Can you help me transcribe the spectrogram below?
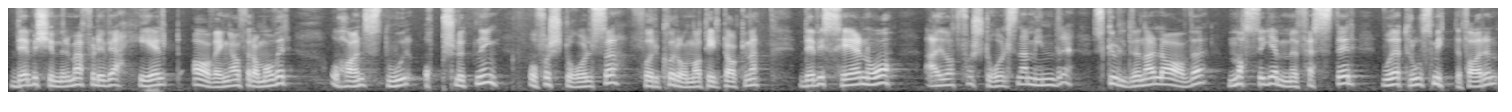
Det bekymrer meg, fordi vi er helt avhengig av framover å ha en stor oppslutning og forståelse for koronatiltakene. Det vi ser nå, er jo at forståelsen er mindre. Skuldrene er lave. Masse hjemmefester hvor jeg tror smittefaren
